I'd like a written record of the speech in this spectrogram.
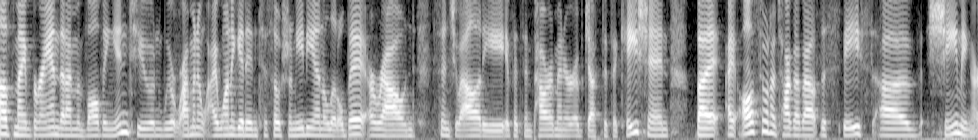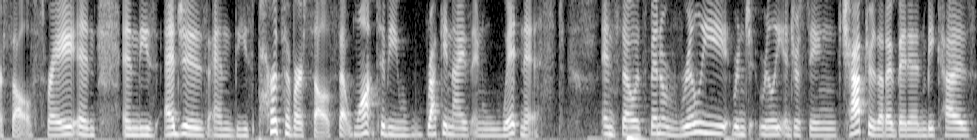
of my brand that I'm evolving into and we're I'm to I want to get into social media in a little bit around sensuality if it's empowerment or objectification but I also want to talk about the space of shaming ourselves right? And and these edges and these parts of ourselves that want to be recognized and witnessed. And so it's been a really really interesting chapter that I've been in because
